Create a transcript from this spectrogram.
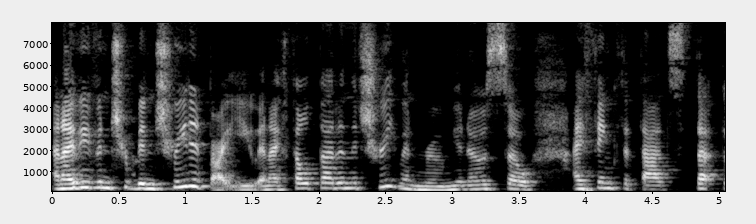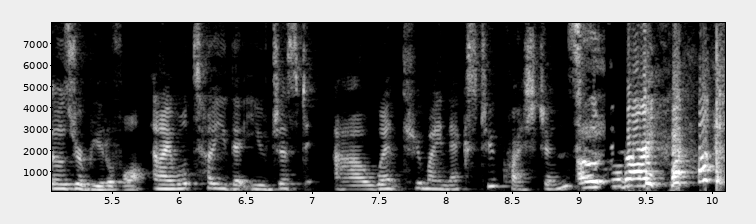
and I've even tr- been treated by you and i felt that in the treatment room you know? So i think that that's that those are beautiful. And i will tell you that you just uh, went through my next two questions. Oh did i?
